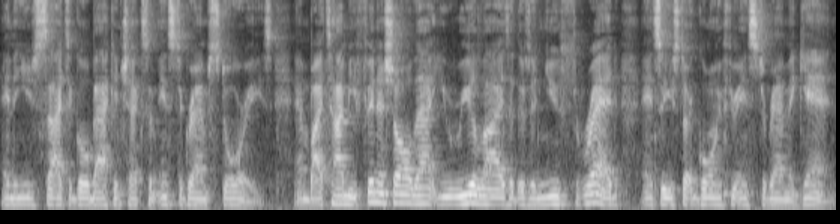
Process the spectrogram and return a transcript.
and then you decide to go back and check some Instagram stories. And by the time you finish all that, you realize that there's a new thread. And so you start going through Instagram again.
